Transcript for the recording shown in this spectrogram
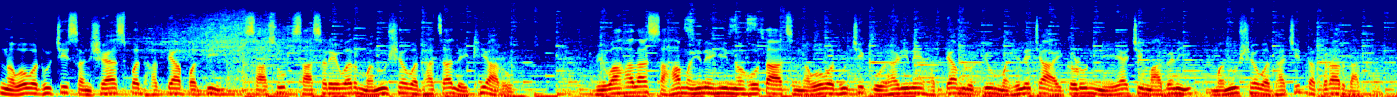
नववधूची संशयास्पद हत्या पती सासू सासरेवर मनुष्यवधाचा लेखी आरोप. विवाहाला सहा महिनेही न होताच नववधूची कुऱ्हाडीने हत्या मृत्यू महिलेच्या आईकडून न्यायाची मागणी मनुष्यवधाची तक्रार दाखल.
